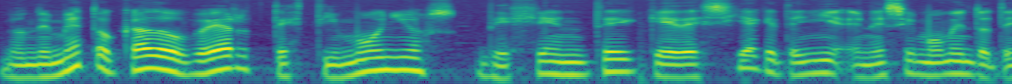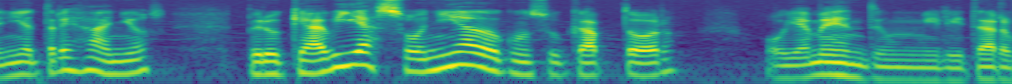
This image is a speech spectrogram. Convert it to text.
donde me ha tocado ver testimonios de gente que decía que tenía en ese momento tenía tres años, pero que había soñado con su captor, obviamente un militar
